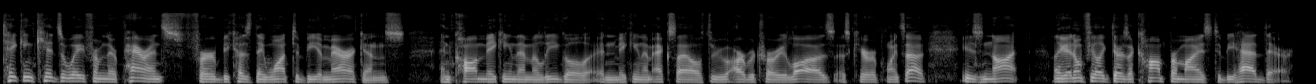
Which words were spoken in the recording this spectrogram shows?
taking kids away from their parents for because they want to be americans and call making them illegal and making them exile through arbitrary laws as kara points out is not like i don't feel like there's a compromise to be had there.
